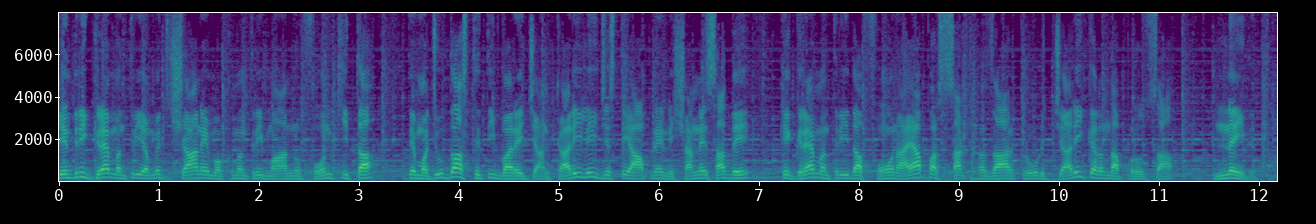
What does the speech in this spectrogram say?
ਕੇਂਦਰੀ ਗ੍ਰਹਿ ਮੰਤਰੀ ਅਮਿਤ ਸ਼ਾਹ ਨੇ ਮੁੱਖ ਮੰਤਰੀ ਮਾਨ ਨੂੰ ਫੋਨ ਕੀਤਾ ਤੇ ਮੌਜੂਦਾ ਸਥਿਤੀ ਬਾਰੇ ਜਾਣਕਾਰੀ ਲਈ, ਜਿਸ ਤੇ ਆਪ ਨੇ ਨਿਸ਼ਾਨੇ ਸਾਧੇ ਕਿ ਗ੍ਰਹਿ ਮੰਤਰੀ ਦਾ ਫੋਨ ਆਇਆ, ਪਰ 60000 ਕਰੋੜ ਜਾਰੀ ਕਰਨ ਦਾ ਭਰੋਸਾ ਨਹੀਂ ਦਿੱਤਾ।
